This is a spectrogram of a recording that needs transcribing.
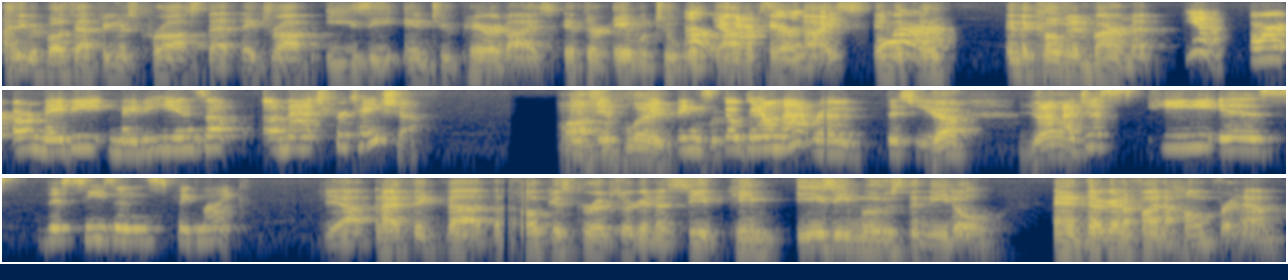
I think we both have fingers crossed that they drop Eazy into paradise if they're able to work Oh, out of absolutely. paradise in the co- in the COVID environment. Yeah, or or maybe maybe he ends up a match for Tayshia. If- if- Possibly. If, things go down that road this year. yeah. Yeah. I, I just he is this season's Big Mike. Yeah, and I think the the focus groups are going to see he Eazy moves the needle, and they're going to find a home for him.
